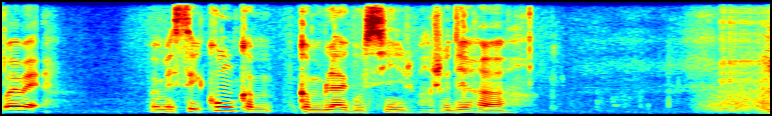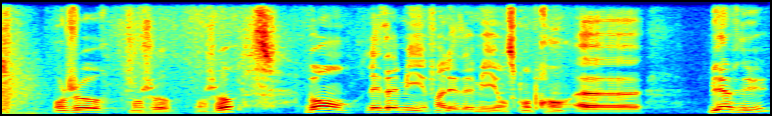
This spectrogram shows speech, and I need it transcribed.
Ouais, mais. Ouais, mais c'est con comme, comme blague aussi. Enfin, je veux dire. euh, Bonjour, bonjour, bonjour. Bon, les amis, enfin les amis, on se comprend. Euh, bienvenue,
